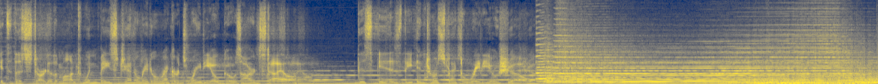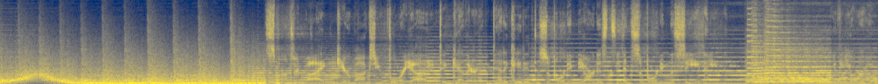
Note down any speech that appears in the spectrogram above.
It's the start of the month when Bass Generator Records radio goes hardstyle. This is the Introspect Radio Show. Sponsored by Gearbox Euphoria. Together, dedicated to supporting the artists and supporting the scene.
